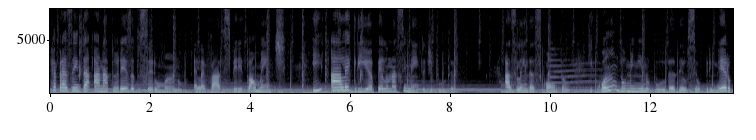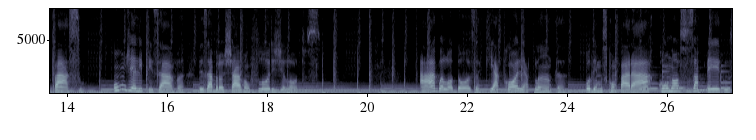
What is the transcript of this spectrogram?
Representa a natureza do ser humano, elevado espiritualmente, e a alegria pelo nascimento de Buda. As lendas contam que quando o menino Buda deu seu primeiro passo, onde ele pisava desabrochavam flores de lótus. A água lodosa que acolhe a planta podemos comparar com nossos apegos,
